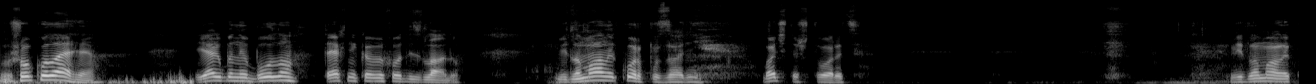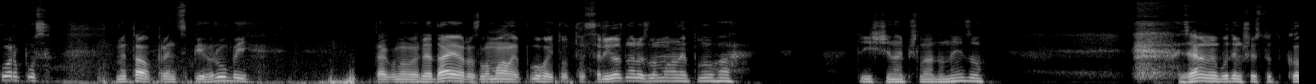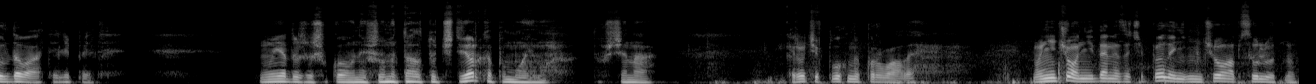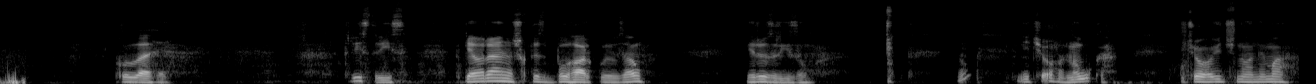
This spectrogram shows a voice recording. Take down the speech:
Ну що, колеги, як би не було, техніка виходить з ладу. Відламали корпус задній. Бачите, що твориться? Відламали корпус. Метал, в принципі, грубий. Так воно виглядає, розламали плуга і тут серйозно розламали плуга. Тріщина пішла донизу. Зараз ми будемо щось тут колдувати, ліпити. Ну я дуже шокований, що метал тут четверка, по-моєму, товщина. Коротше, плуг ми порвали. Ну нічого, ніде не зачепили, нічого абсолютно. Колеги. Тріс-тріс. Таке враження, що хтось болгаркою взяв і розрізав. Ну, нічого, наука. Нічого вічного нема.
